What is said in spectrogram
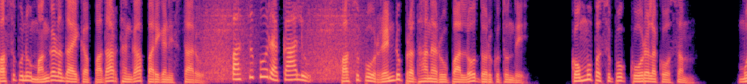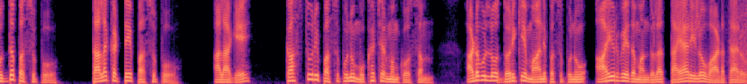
పసుపును మంగళదాయక పదార్థంగా పరిగణిస్తారు. పసుపు రకాలు. పసుపు రెండు ప్రధాన రూపాల్లో దొరుకుతుంది. కొమ్ము పసుపు కూరల కోసం. ముద్ద పసుపు తలకట్టే పసుపు. అలాగే కస్తూరి పసుపును ముఖచర్మం కోసం. అడవుల్లో దొరికే మానిపసుపును ఆయుర్వేద మందుల తయారీలో వాడతారు.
